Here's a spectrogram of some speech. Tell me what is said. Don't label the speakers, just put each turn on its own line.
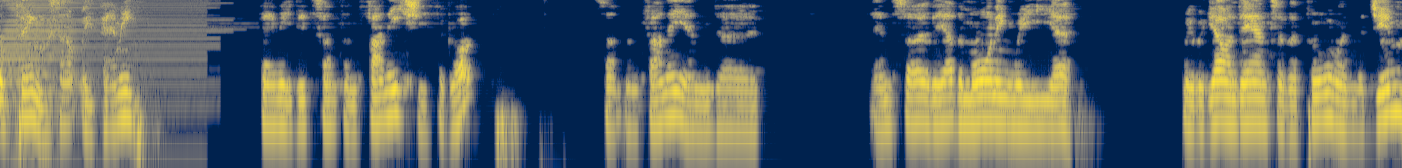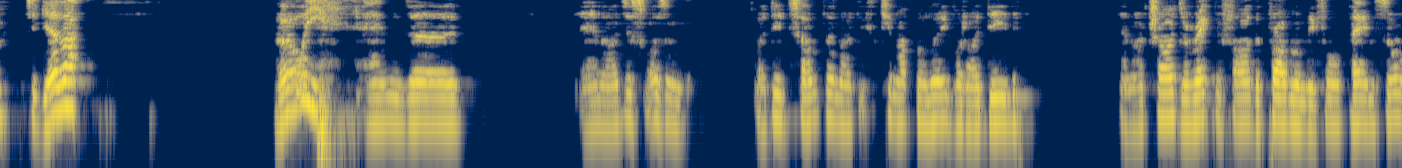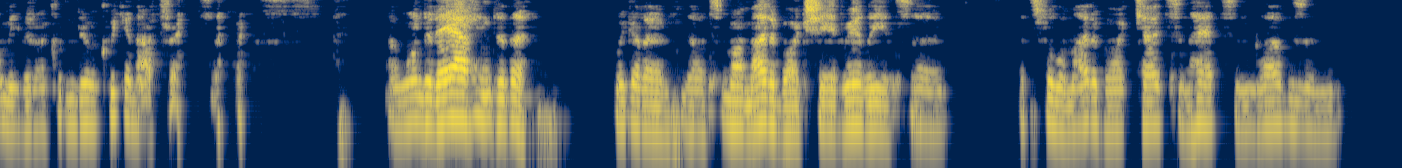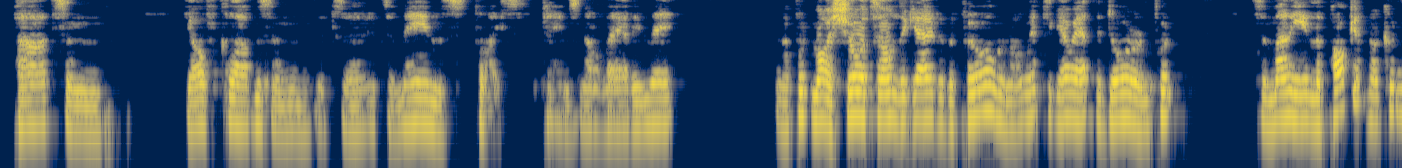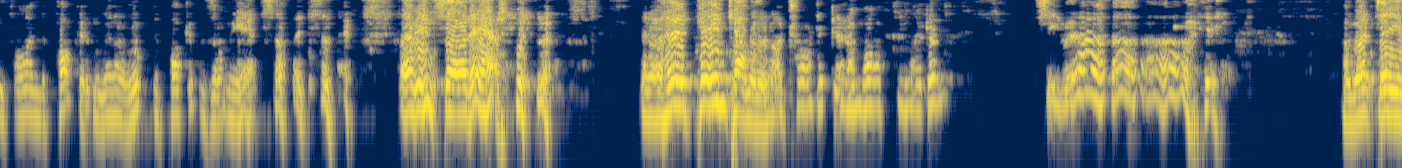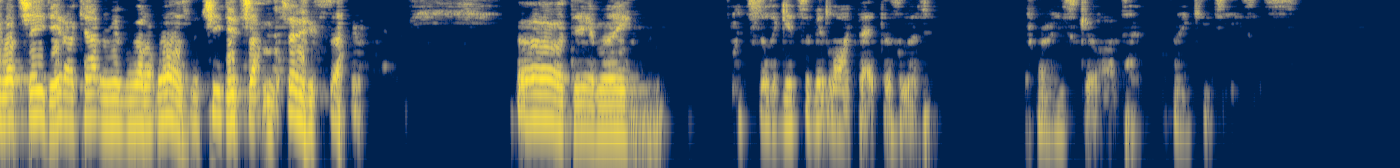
things, aren't we, Pammy? Pammy did something funny. She forgot something funny, and uh, and so the other morning we uh, we were going down to the pool and the gym together early, and uh, and I just wasn't. I did something. I just cannot believe what I did. And I tried to rectify the problem before Pam saw me, but I couldn't do it quick enough. so I wandered out into the. We got a. It's my motorbike shed. Really, it's uh, it's full of motorbike coats and hats and gloves and parts and golf clubs, and it's a it's a man's place. Pam's not allowed in there. And I put my shorts on to go to the pool, and I went to go out the door and put some money in the pocket and I couldn't find the pocket. And when I looked, the pocket was on the outside, so they, were inside out. and I heard Pam coming and I tried to get them off and I could, she, ah, ah, ah. I won't tell you what she did. I can't remember what it was, but she did something too. So, oh dear me. It sort of gets a bit like that, doesn't it? Praise God. Thank you, Jesus.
